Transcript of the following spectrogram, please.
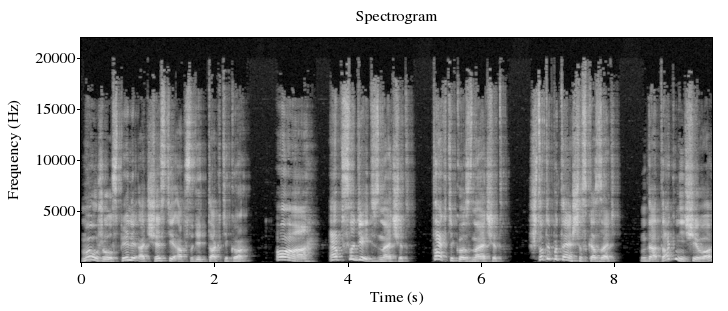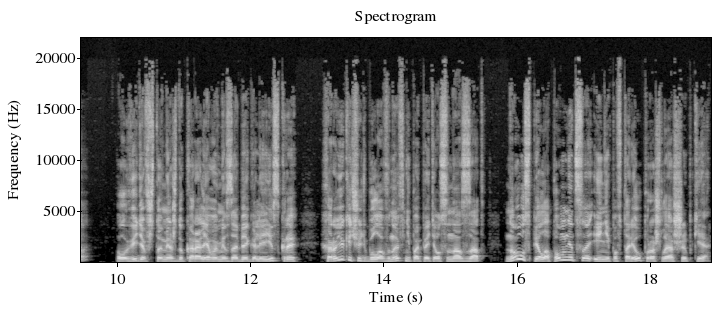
мы уже успели отчасти обсудить тактику». «О, обсудить, значит. Тактику, значит. Что ты пытаешься сказать? Да так, ничего». Увидев, что между королевами забегали искры, Харуюки чуть было вновь не попятился назад, но успел опомниться и не повторил прошлые ошибки.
